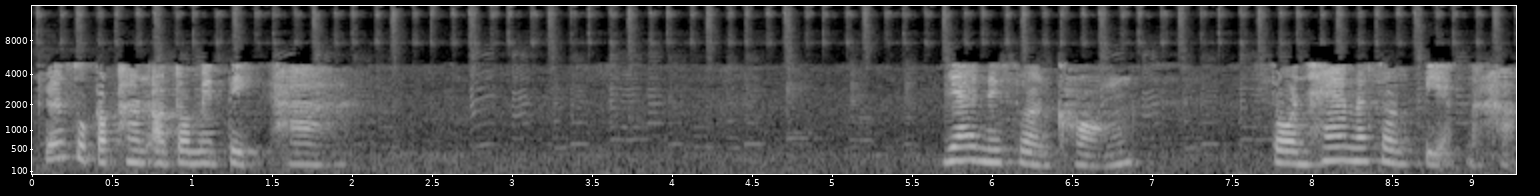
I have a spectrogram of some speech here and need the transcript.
เครื่องสุขภัณฑ์ออโตเมติกค่ะ แยกในส่วนของโซนแห้งและโซนเปียกนะคะ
